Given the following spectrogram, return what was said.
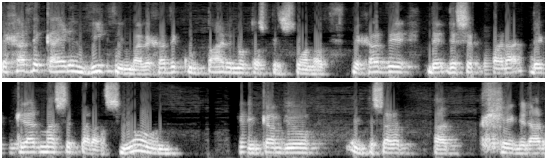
dejar de caer en víctima, dejar de culpar en otras personas, dejar de, de, separar, de crear más separación, en cambio empezar a generar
